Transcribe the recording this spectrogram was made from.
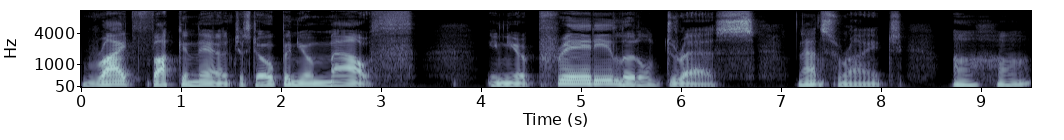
Right fucking there. Just open your mouth in your pretty little dress. That's right. Uh huh.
